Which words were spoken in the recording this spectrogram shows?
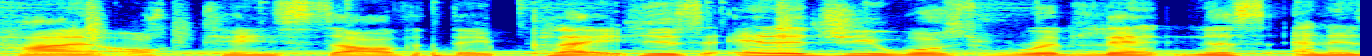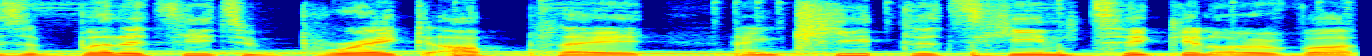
high octane style that they play. His energy was relentless and his ability to break up play and keep the team ticking over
